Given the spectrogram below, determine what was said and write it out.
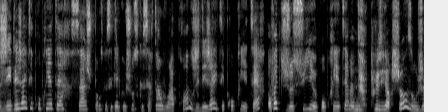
J'ai déjà été propriétaire, ça je pense que c'est quelque chose que certains vont apprendre, j'ai déjà été propriétaire. En fait je suis euh, propriétaire même de plusieurs choses, ou je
